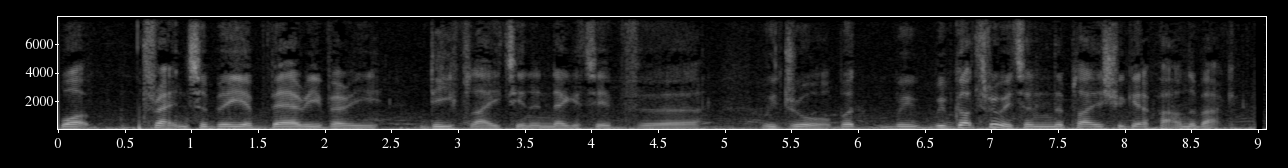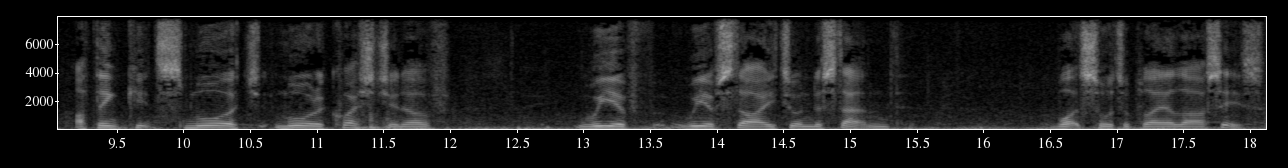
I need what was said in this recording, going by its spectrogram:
what threatened to be a very very deflating and negative uh, withdrawal. But we we've got through it, and the players should get a pat on the back. I think it's more more a question of we have we have started to understand what sort of player Lars is,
